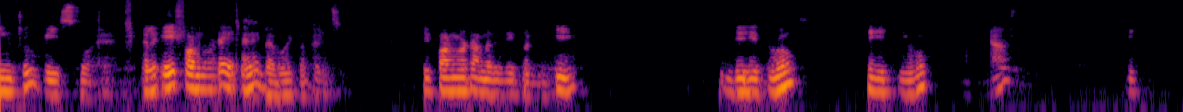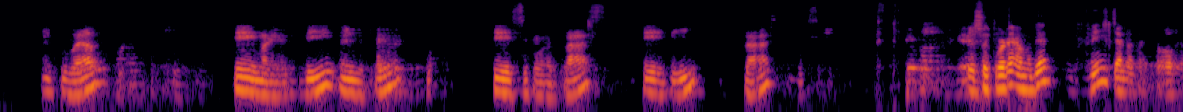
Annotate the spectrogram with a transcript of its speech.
into B square তাহলে এই ফর্মুলাটা এখানে ব্যবহৃত হয়েছে। এই ফর্মুলাটা আমরা যদি করি কি যেহেতু A cube equal a minus b into a square plus ab plus এই সূত্রটা আমাদের এখানে জানা থাকতে হবে।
